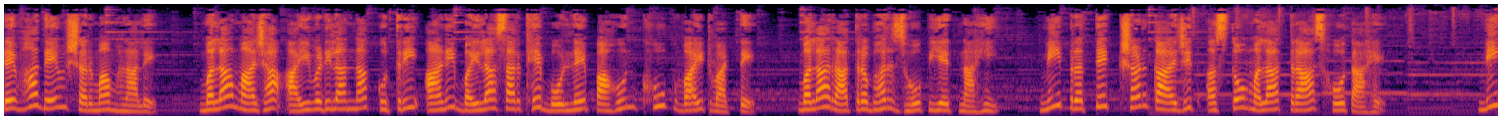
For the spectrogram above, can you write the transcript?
तेव्हा देव शर्मा म्हणाले मला माझ्या आईवडिलांना कुत्री आणि बैलासारखे बोलणे पाहून खूप वाईट वाटते. मला रात्रभर झोप येत नाही. मी प्रत्येक क्षण काळजीत असतो मला त्रास होत आहे. मी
